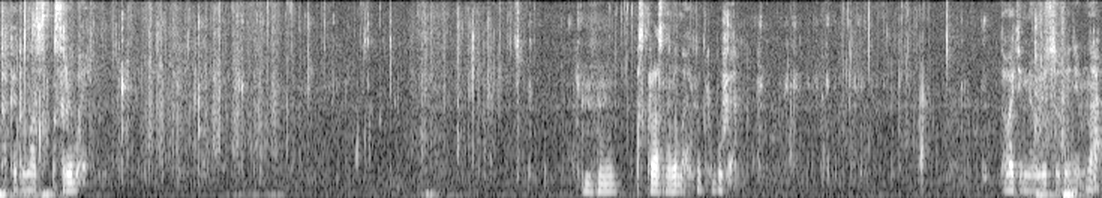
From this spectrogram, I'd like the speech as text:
Так, это у нас с рыбой. Мгм. С красной рыбой, с горбушей. Давайте лицо дадим. На,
